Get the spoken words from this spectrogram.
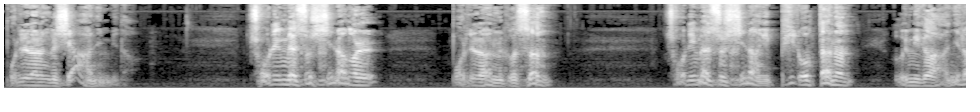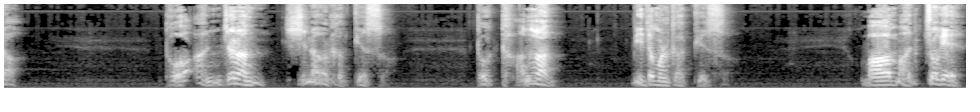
버리라는 것이 아닙니다. 초림 예수 신앙을 버리라는 것은 초림예수 신앙이 필요 없다는 의미가 아니라 더 안전한 신앙을 갖기 위해서 더 강한 믿음을 갖기 위해서 마음 한쪽에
